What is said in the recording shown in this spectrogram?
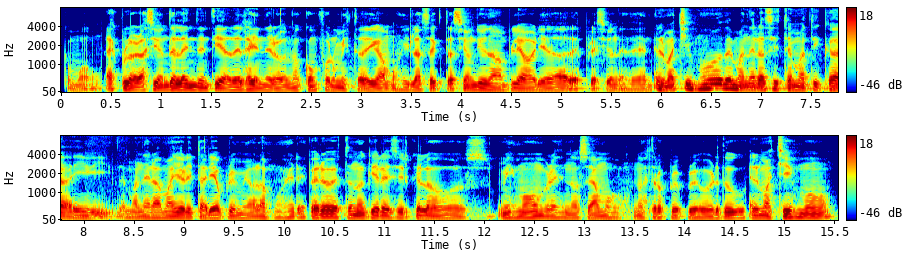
como la exploración de la identidad del género no conformista, digamos, y la aceptación de una amplia variedad de expresiones de género. El machismo de manera sistemática y de manera mayoritaria oprimió a las mujeres, pero esto no quiere decir que los mismos hombres no seamos nuestros propios verdugos. El machismo,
